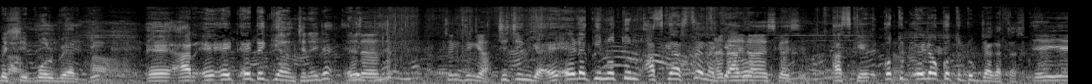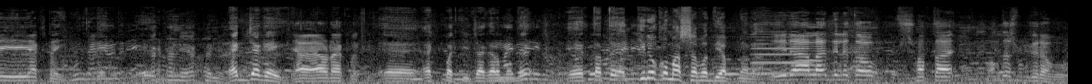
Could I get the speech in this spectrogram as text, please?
বেশি বলবে আর কি। এ, আর এটা কি আনছেন? এটা এটা চিংচিঙ্গা। চিচিঙ্গা। এ- এটা কি নতুন আজকে আসছে নাকি আজকে কত এটাও কতটুক জায়গা চাষ? এই এই এই একটাই। এক জায়গায়? হ্যাঁ এক পাখি। জায়গার মধ্যে। তাতে কীরকম আশাবাদী আপনারা? এটা দিলে তো সপ্তাহে পঞ্চাশ মন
